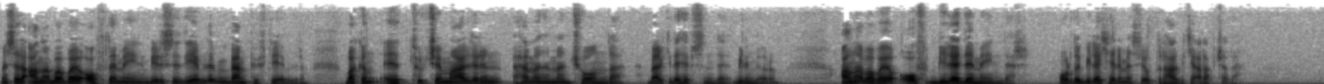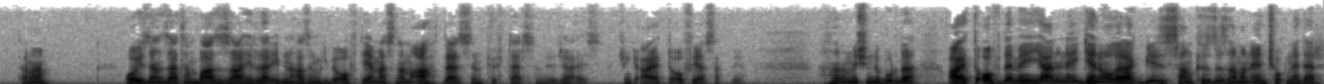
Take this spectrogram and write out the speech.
Mesela ana babaya of demeyin. Birisi diyebilir mi? Ben püf diyebilirim. Bakın e, Türkçe meallerin hemen hemen çoğunda, belki de hepsinde bilmiyorum. Ana babaya of bile demeyin der. Orada bile kelimesi yoktur halbuki Arapçada. Tamam O yüzden zaten bazı zahirler İbn Hazım gibi of diyemezsin ama ah dersin, püf dersin diyor caiz. Çünkü ayette of'u yasaklıyor. Anladın mı? Şimdi burada ayette of demeyin yani ne? Genel olarak bir insan kızdığı zaman en çok ne der?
